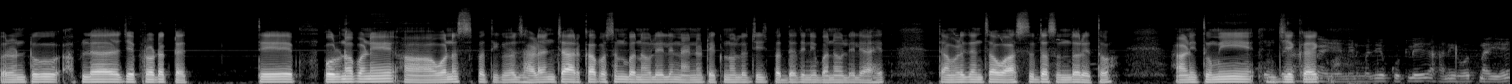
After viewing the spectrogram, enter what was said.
परंतु आपल्या जे प्रॉडक्ट आहेत ते पूर्णपणे वनस्पती किंवा झाडांच्या अर्कापासून बनवलेले नॅनो टेक्नॉलॉजी पद्धतीने बनवलेले आहेत. त्यामुळे त्यांचा वाससुद्धा सुंदर येतो. आणि तुम्ही जे काय म्हणजे कुठलीही हानी होत नाहीये.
